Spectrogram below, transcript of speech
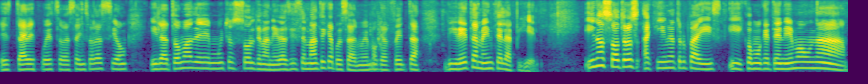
estar expuesto a esa insolación y la toma de mucho sol de manera sistemática, pues sabemos que afecta directamente a la piel. Y nosotros aquí en nuestro país, y como que tenemos una,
